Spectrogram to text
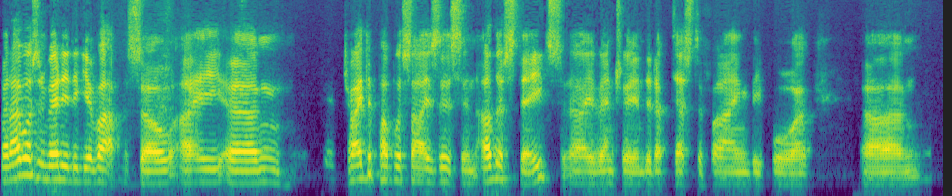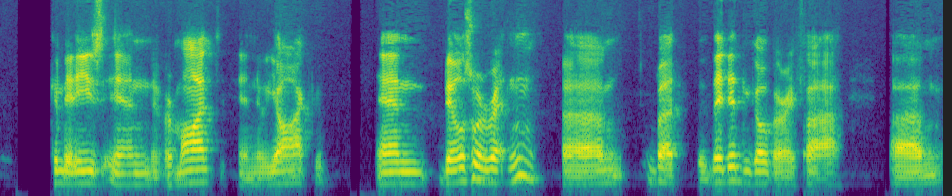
but I wasn't ready to give up. So I um, tried to publicize this in other states. I eventually ended up testifying before um, committees in Vermont, in New York, and bills were written, um, but they didn't go very far. Um,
